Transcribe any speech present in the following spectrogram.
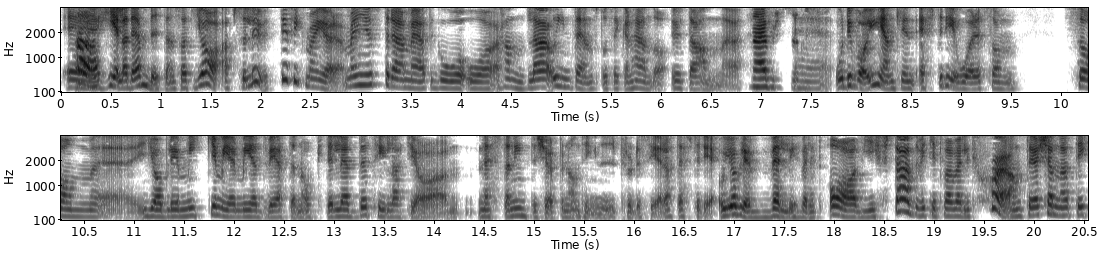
eh, Ja. hela den biten. Så att ja, absolut, det fick man göra. Men just det där med att gå och handla och inte ens på second hand då, utan eh, Nej precis. Eh, och det var ju egentligen efter det året som, som eh, jag blev mycket mer medveten och det ledde till att jag nästan inte köper någonting nyproducerat efter det. Och jag blev väldigt, väldigt avgiftad, vilket var väldigt skönt. Och jag känner att det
